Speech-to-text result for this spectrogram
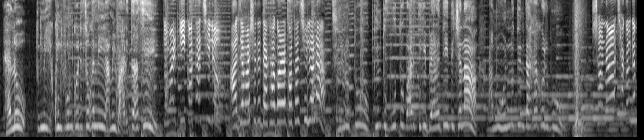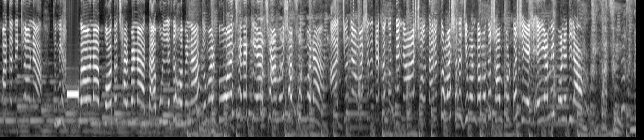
হ্যালো তুমি এখন ফোন করেছ ওখানে? আমি বাড়িতে আছি। তোমার কি কথা ছিল? আজ আমার সাথে দেখা করার কথা ছিল না? ছিল তো কিন্তু বউ তো বাড়ি থেকে বেড়াতেই দিচ্ছে না। আমি অন্যদিন দেখা করব। শোনো, ছাগলকে পাতা দেখিও না। তুমি বাও না, পথও ছাড়বা না, তা বললে তো হবে না। তোমার বউ আছে না, কে আছে আমি সব শুনব না। আজ যদি আমার সাথে দেখা করতে না আসো, তাহলে তোমার সাথে জীবন মতো সম্পর্ক শেষ, এই আমি বলে দিলাম। ঠিক আছে, তুমি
